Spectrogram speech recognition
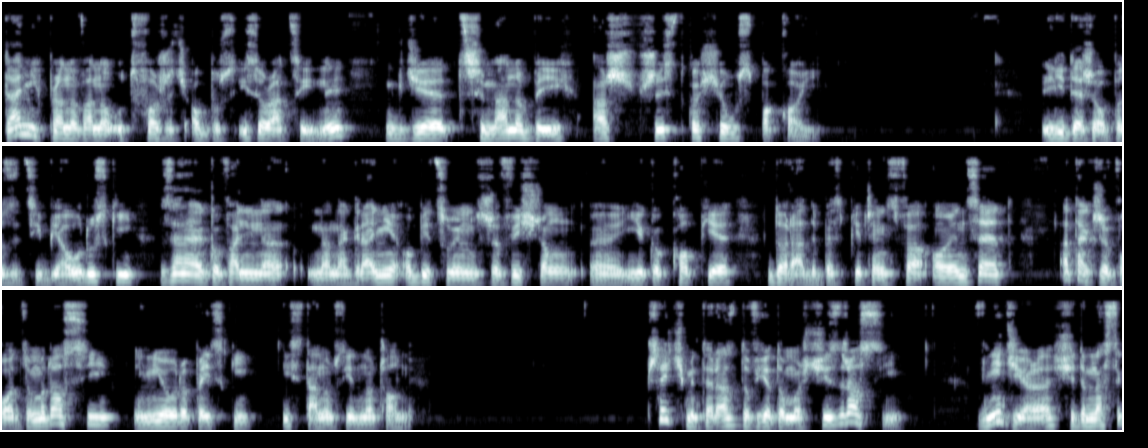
Dla nich planowano utworzyć obóz izolacyjny, gdzie trzymano by ich, aż wszystko się uspokoi. Liderzy opozycji białoruskiej zareagowali na, na, nagranie, obiecując, że wyślą e, jego kopię do Rady Bezpieczeństwa ONZ, a także władzom Rosji, Unii Europejskiej i Stanów Zjednoczonych. Przejdźmy teraz do wiadomości z Rosji. W niedzielę, 17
